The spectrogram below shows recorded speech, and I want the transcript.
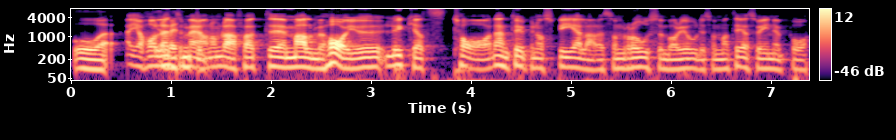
Och jag håller jag inte med inte... honom där för att eh, Malmö har ju lyckats ta den typen av spelare som Rosenborg gjorde, som Mattias var inne på,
